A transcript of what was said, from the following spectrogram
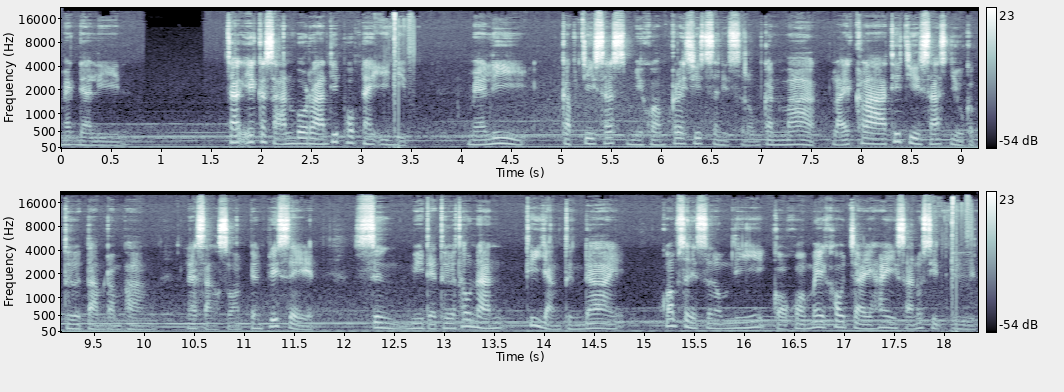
แมกดาลีน จากเอกสารโบราณที่พบในอียิปต์แมรี่กับจีซัสมีความใกล้ชิดสนิทสนมกันมาก หลายคราที่จีซัสอยู่กับเธอตามลำพัง และสั่งสอนเป็นพิเศษ ซึ่งมีแต่เธอเท่านั้นที่อย่างถึงได้ ความสนิทสนมนี้ก่อความไม่เข้าใจให้สานุสิทธิ์อื่น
